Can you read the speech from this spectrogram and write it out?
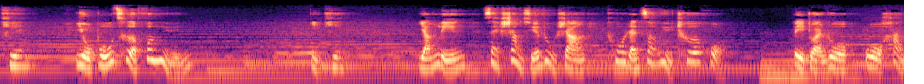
天有不测风云，一天，杨玲在上学路上。突然遭遇车祸，被转入武汉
